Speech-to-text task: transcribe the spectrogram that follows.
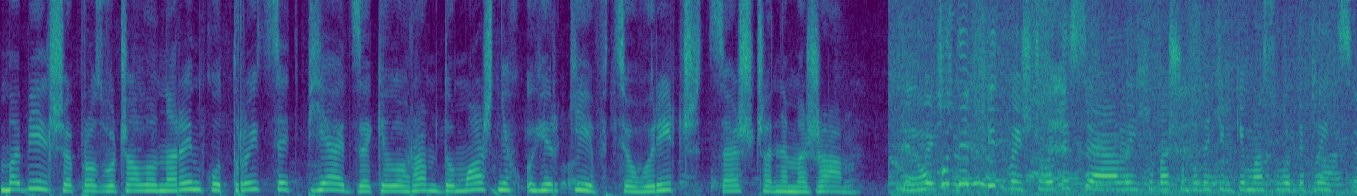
Ба більше прозвучало на ринку 35 за кілограм домашніх огірків. Цьогоріч це ще не межа. Ну, буде підвищуватися, але хіба що буде тільки масова теплиця.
